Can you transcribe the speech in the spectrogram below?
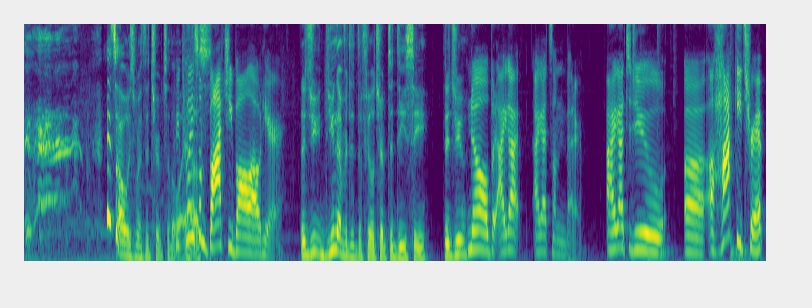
It's always worth a trip to the White House. We White play House. some bocce ball out here. did you? You never did the field trip to DC, did you? No, but I got I got something better. I got to do uh, a hockey trip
